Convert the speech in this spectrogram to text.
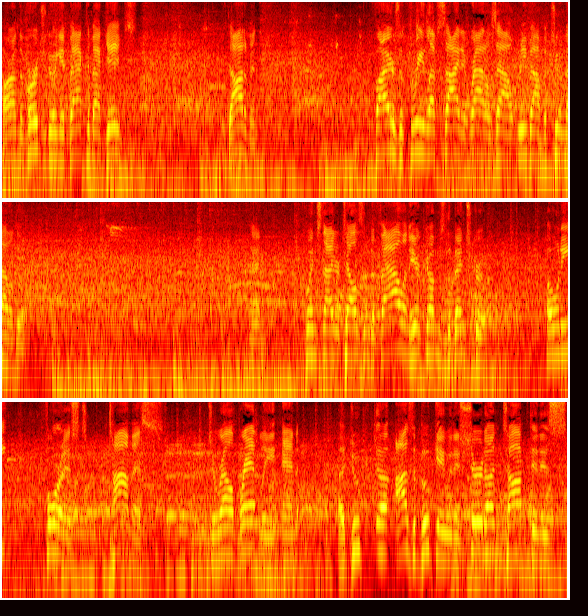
are on the verge of doing it back-to-back games. Donovan fires a three left side. It rattles out. Rebound Batum. That'll do it. And Quin Snyder tells them to foul, and here comes the bench crew. Oni, Forrest, Thomas, Jarrell Brantley, and Aduk, uh, Azubuike with his shirt untucked and his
